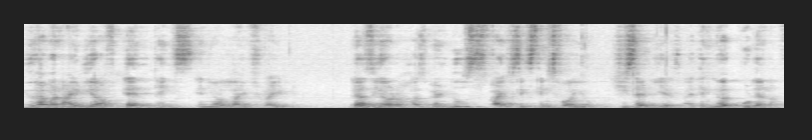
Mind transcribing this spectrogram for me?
you have an idea of 10 things in your life, right? Does your husband do five, six things for you? She said, yes. I think you are good enough.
